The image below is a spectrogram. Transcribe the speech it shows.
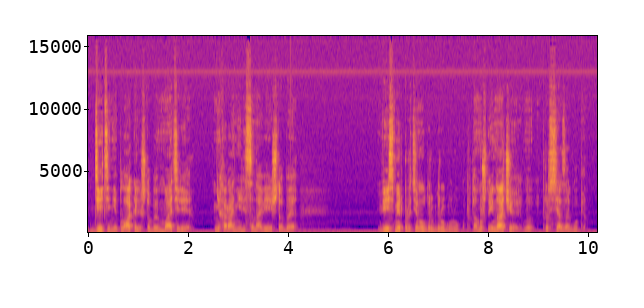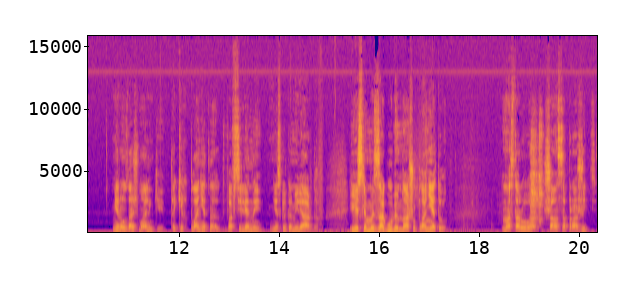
дети не плакали, чтобы матери не хоронили сыновей, чтобы весь мир протянул друг другу руку, потому что иначе мы просто себя загубим. Мир, он, знаешь, маленький. Таких планет во Вселенной несколько миллиардов. И если мы загубим нашу планету, у нас второго шанса прожить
